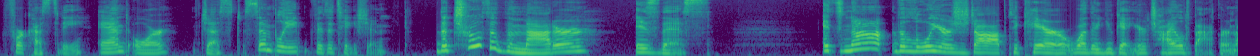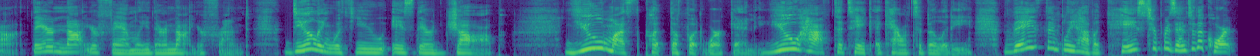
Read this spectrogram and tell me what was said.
for custody and or just simply visitation. The truth of the matter is this it's not the lawyer's job to care whether you get your child back or not. They're not your family, they're not your friend. Dealing with you is their job. You must put the footwork in. You have to take accountability. They simply have a case to present to the court,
